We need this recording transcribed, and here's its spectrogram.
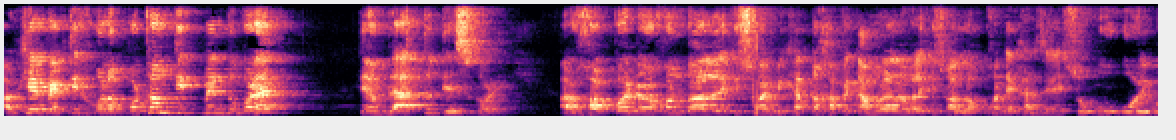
আৰু সেই ব্যক্তিসকলক প্ৰথম ট্ৰিটমেণ্টটো কৰে তেওঁ ব্লাডটো টেষ্ট কৰে। আৰু সৰ্পই দৰ্শন কৰাৰ লগে কিছুমান বিষাক্ত সাপে কামোৰাৰ লগে লগে কিছুমান লক্ষণ দেখা যায়। চকু কৰিব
